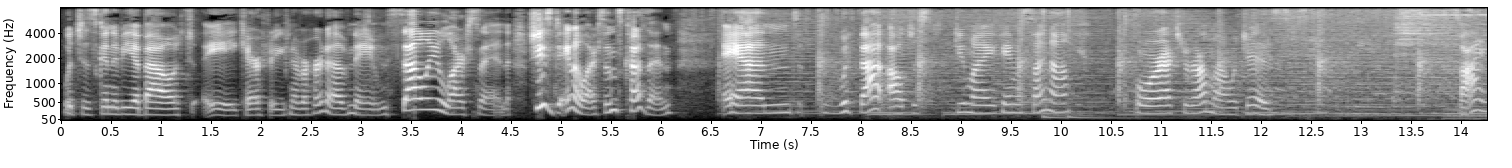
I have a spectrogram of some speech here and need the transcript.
which is going to be about a character you've never heard of named Sally Larson. She's Dana Larson's cousin. And with that, I'll just do my famous sign off for Extra Drama, which is bye.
